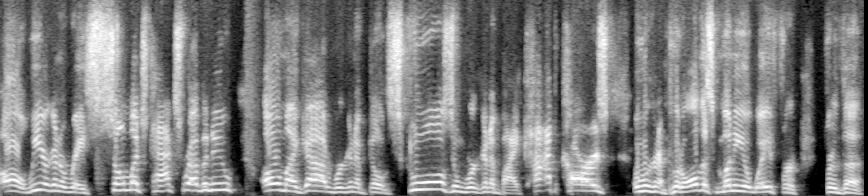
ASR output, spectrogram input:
oh we are going to raise so much tax revenue. Oh my god we're going to build schools and we're going to buy cop cars and we're going to put all this money away for for the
